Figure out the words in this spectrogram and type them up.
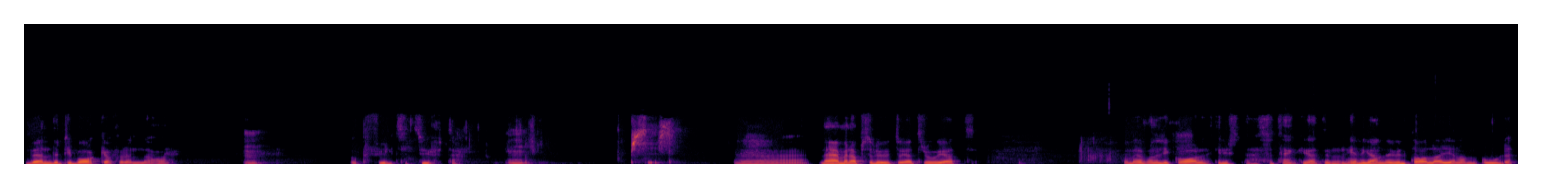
vänder tillbaka förrän det har mm. uppfyllt sitt syfte. Mm. Precis. Uh, nej men absolut och jag tror ju att som evangelikal kristen så tänker jag att den helige Ande vill tala genom ordet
